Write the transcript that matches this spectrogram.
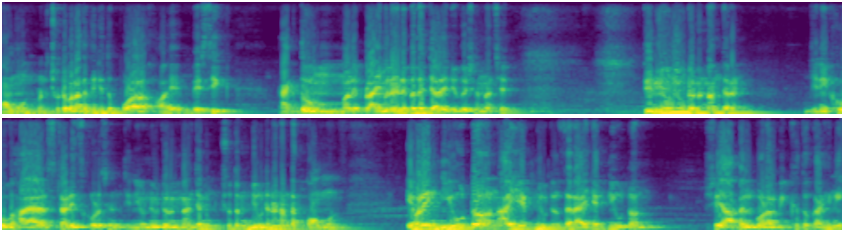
কমন মানে ছোটবেলা থেকে যেহেতু পড়া হয় বেসিক একদম মানে প্রাইমারি লেভেলের যার এডুকেশন আছে, তিনিও নিউটনের নাম জানেন। যিনি খুব হায়ার স্টাডিজ করেছেন, তিনিও নিউটনের নাম জানেন। সুতরাং নিউটনের নামটা কমন এবারে Newton Isaac Newton sir Isaac Newton সেই আপেল পড়ার বিখ্যাত কাহিনী,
